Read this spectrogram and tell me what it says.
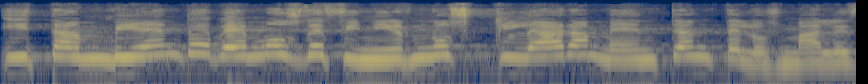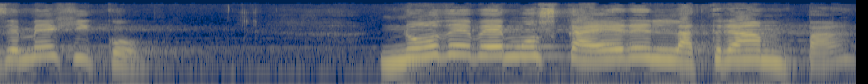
y también debemos definirnos claramente ante los males de México. No debemos caer en la trampa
